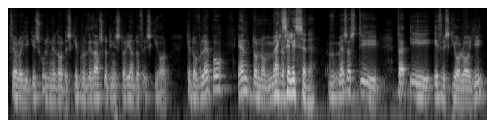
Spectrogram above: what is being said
Θεολογική Σχολή εδώ της Κύπρου, διδάσκω την ιστορία των θρησκειών και το βλέπω έντονο μέσα, εξελίσσεται. μέσα στη, τα, οι, οι θρησκειολόγοι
